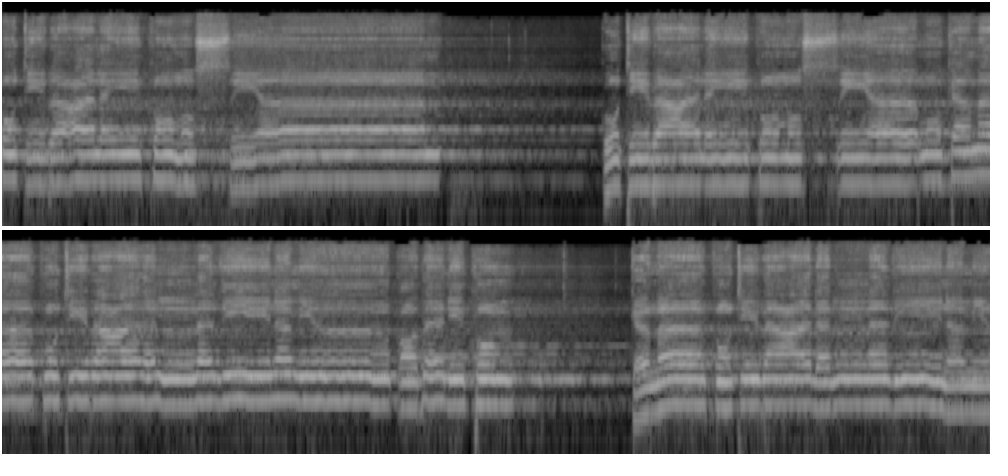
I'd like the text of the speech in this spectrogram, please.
كتب عليكم الصيام. كتب عليكم الصيام كما كتب على الذين من قبلكم. كما كتب على الذين من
